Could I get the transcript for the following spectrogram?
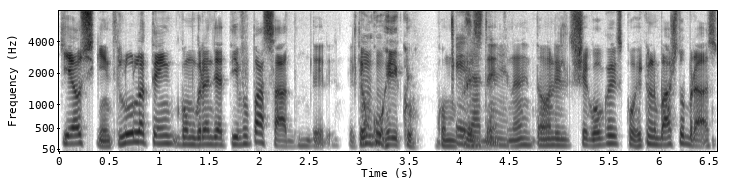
que é o seguinte: Lula tem como grande ativo o passado dele. Ele tem um Uhum. currículo como Exatamente. presidente, né? Então ele chegou com esse currículo embaixo do braço.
